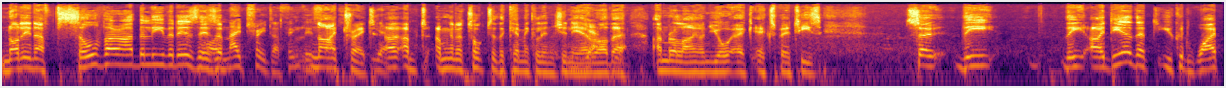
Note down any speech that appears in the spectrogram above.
Not enough silver, I believe it is. There's Or a nitrate, I think. nitrate. Yeah. I, I'm, t- I'm going to talk to the chemical engineer Yeah, rather. yeah. I'm relying on your ex- expertise. So the the idea that you could wipe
